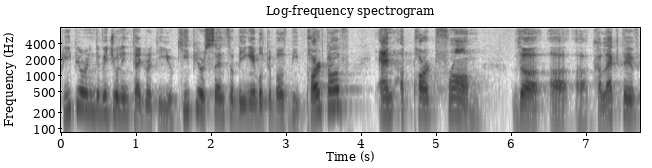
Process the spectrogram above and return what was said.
keep your individual integrity, you keep your sense of being able to both be part of and apart from the uh, uh, collective,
